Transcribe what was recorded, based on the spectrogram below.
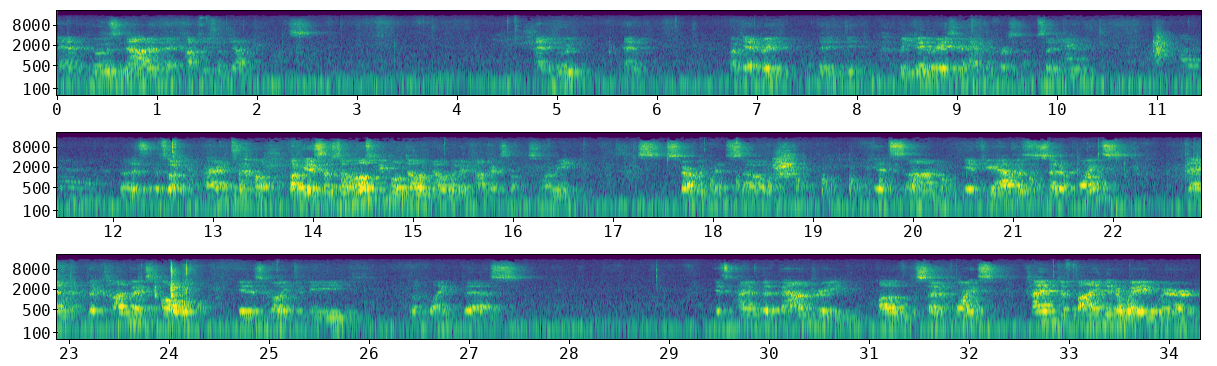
And who's not in the computational geometry? And who, and, okay, but, you- but you didn't raise your hand the first time, so do you, Oh, no, no, no. no, it's, it's okay, all right, so, okay, so, so most people don't know what a convex hull is, so let me start with this. So, it's, um, if you have a set of points, then the convex hull is going to be, look like this. It's kind of the boundary of the set of points, kind of defined in a way where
